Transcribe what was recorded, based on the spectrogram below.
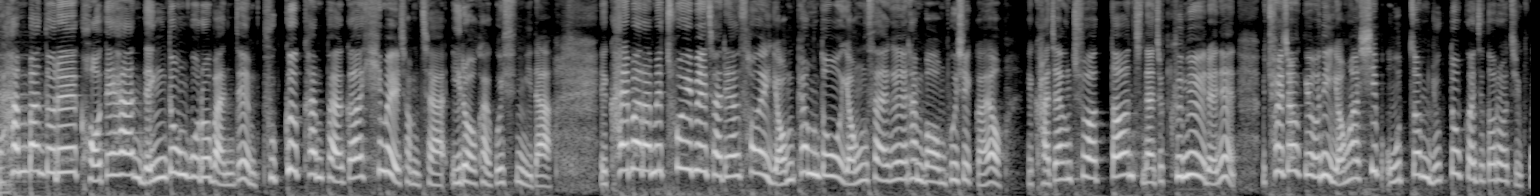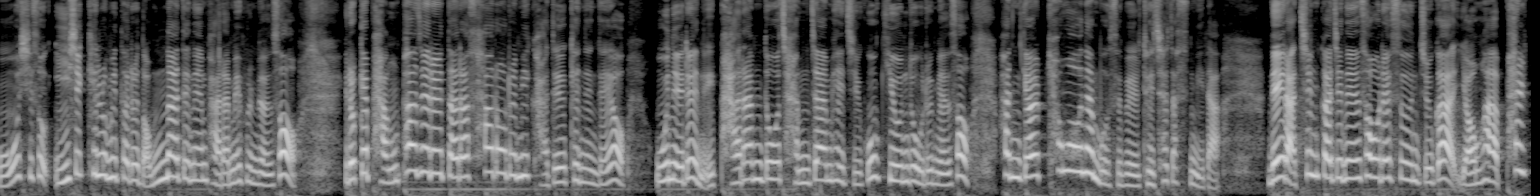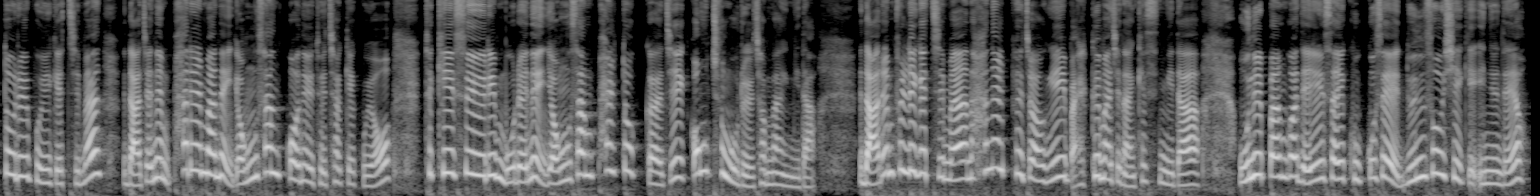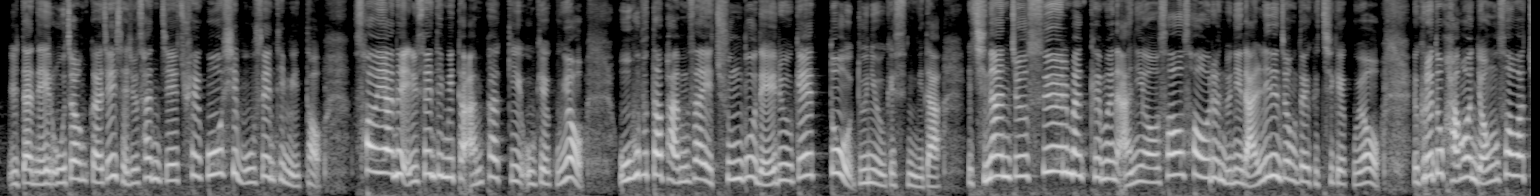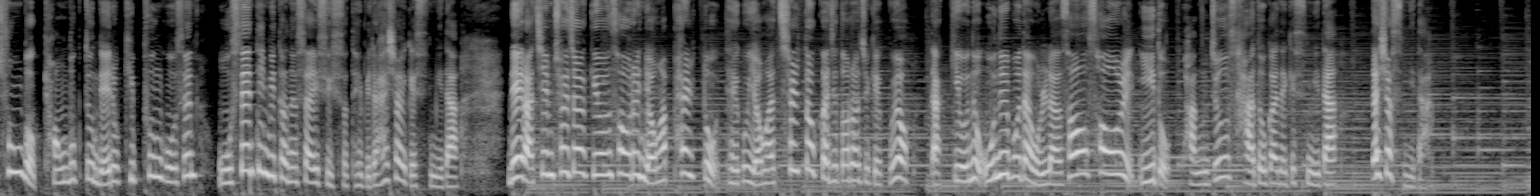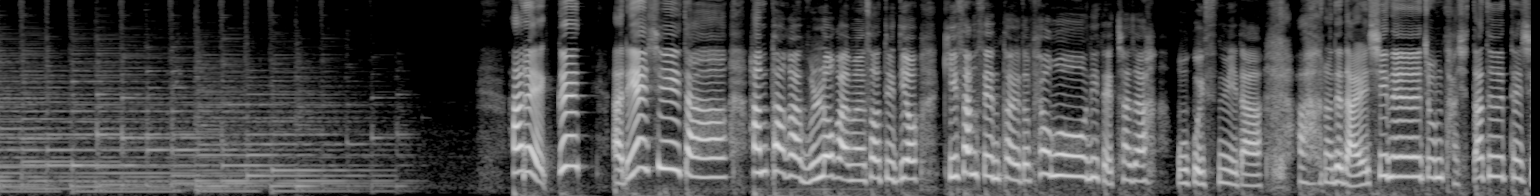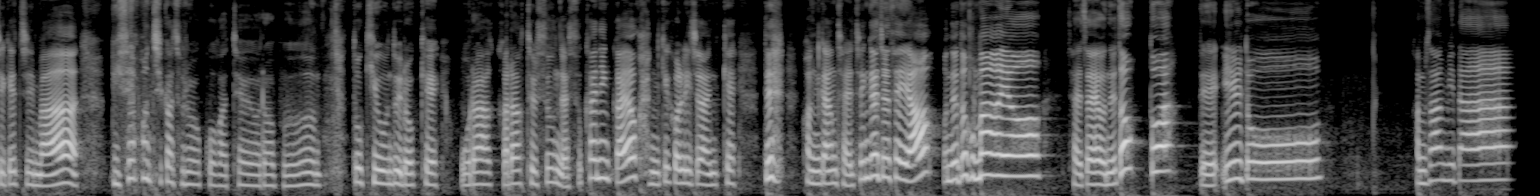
한반도를 거대한 냉동고로 만든 북극 한파가 힘을 점차 잃어가고 있습니다. 이 칼바람의 초입에 자리한 서해 연평도 영상을 한번 보실까요? 가장 추웠던 지난주 금요일에는 최저 기온이 영하 15.6도까지 떨어지고 시속 20km를 넘나드는 바람이 불면서 이렇게 방파제를 따라 살얼음이 가득했는데요. 오늘은 이 바람도 잠잠해지고 기온도 오르면서 한결 평온한 모습을 되찾았습니다. 내일 아침까지는 서울의 수은주가 영하 8도를 보이겠지만 낮에는 8일 만에 영상권을 되찾겠고요. 특히 수요일인 모레는 영상 8도까지 껑충 오를 전망입니다. 날은 풀리겠지만 하늘 표정이 말끔하진 않겠습니다. 오늘 밤과 내일 사이 곳곳에 눈 소식이 있는데요. 일단 내일 오전까지 제주 산지에 최고 15cm, 서해안에 1cm 안팎이 오겠고요. 오후부터 밤 사이 중부 내륙에 또 눈이 오겠습니다. 지난주 수요일만큼은 아니어서 서울은 눈이 날리는 정도에 그치겠고요. 그래도 강원 영서와 충북, 경북 등 내륙 깊은 곳은 5cm는 쌓일 수 있어 대비를 하셔야겠습니다. 내일 아침 최저 기온 서울은 영하 8도, 대구 영하 7도까지 떨어지겠고요. 낮 기온은 오늘보다 올라서 서울 2도, 광주 4도가 되겠습니다. 날씨였습니다. 하루의 끝! 아리의 시작! 한파가 물러가면서 드디어 기상센터에도 평온이 되찾아오고 있습니다. 아, 그런데 날씨는 좀 다시 따뜻해지겠지만 미세먼지가 들어올 것 같아요, 여러분. 또 기온도 이렇게 오락가락 들쑥날쑥하니까요. 감기 걸리지 않게 늘 건강 잘 챙겨주세요. 오늘도 고마워요. 잘 자요, 오늘도 또 와. 내일도. 감사합니다.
